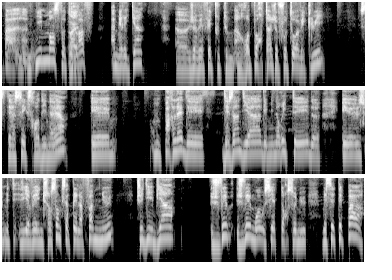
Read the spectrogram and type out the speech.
Bah, un immense photographe américain. Euh, J'avais fait tout un reportage de photos avec lui. C'était assez extraordinaire. Et on parlait des, des Indiens, des minorités. De, et il y avait une chanson qui s'appelait La femme nue. J'ai dit, eh bien, je vais, je vais moi aussi être torse nu. Mais c'était pas.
